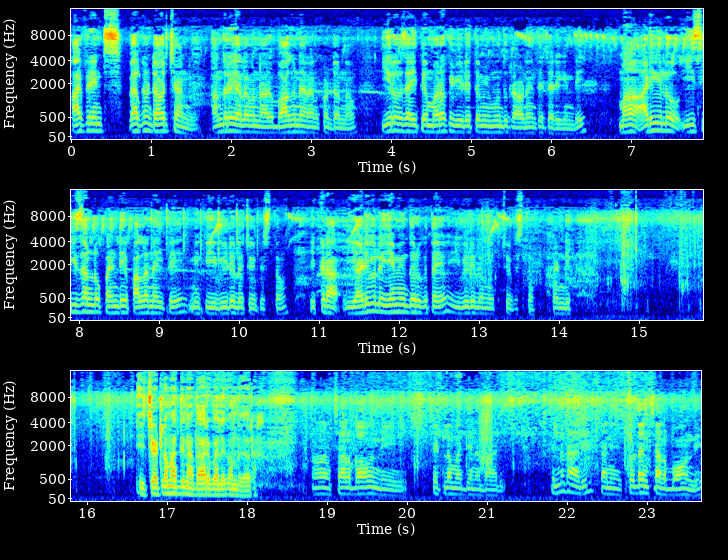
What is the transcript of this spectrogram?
Hi friends welcome to our channel అందరూ ఎలా ఉన్నారు? బాగున్నారు అనుకుంటున్నాం. ఈ రోజు అయితే మరొక వీడియోతో మీ ముందుకు రావడం అయితే జరిగింది. మా అడవిలో ఈ సీజన్లో పండే పళ్ళనైతే మీకు ఈ వీడియోలో చూపిస్తాం. ఇక్కడ ఈ అడవిలో ఏమేమి దొరుకుతాయో ఈ వీడియోలో మీకు చూపిస్తాం. రండి. ఈ చెట్ల మధ్య నా దారి భలేగా ఉంది కదా చాలా బాగుంది. చెట్ల మధ్యన దారి. చిన్న దారి కానీ చూడడానికి చాలా బాగుంది.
